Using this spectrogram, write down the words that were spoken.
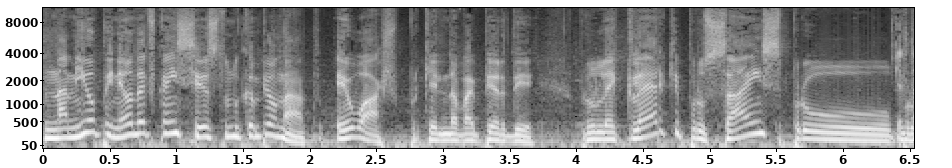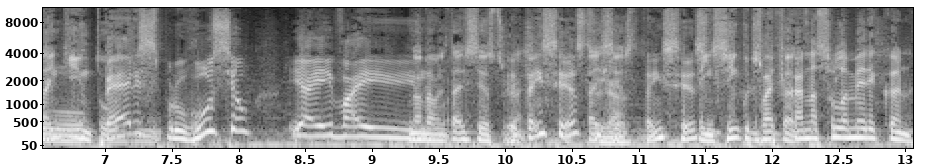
Na minha opinião, deve ficar em sexto no campeonato. Eu acho, porque ele ainda vai perder pro Leclerc, pro Sainz, pro, Ele pro tá em quinto Pérez, hoje, né? pro Russell. E aí vai. Não, não, ele tá em sexto Ele já. tá em sexto Tá em já. sexto. Tá em sexto. Tem cinco Vai disputantes. ficar na Sul-Americana.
